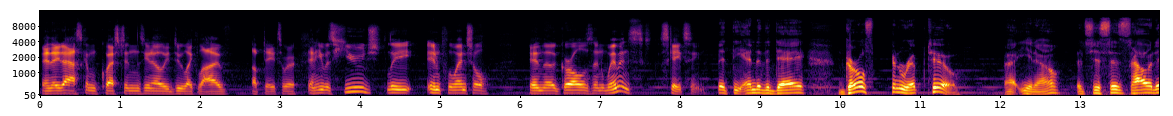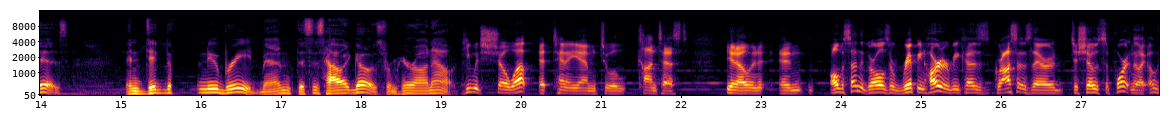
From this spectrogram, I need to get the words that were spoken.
and they'd ask him questions. You know, he'd do like live updates or whatever, and he was hugely influential in the girls and women's skate scene. At the end of the day, girls can rip too. Uh, you know, it's just is how it is. And dig the new breed, man. This is how it goes from here on out. He would show up at 10 a.m. to a contest, you know, and, and all of a sudden the girls are ripping harder because Grosso's there to show support. And they're like, oh,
